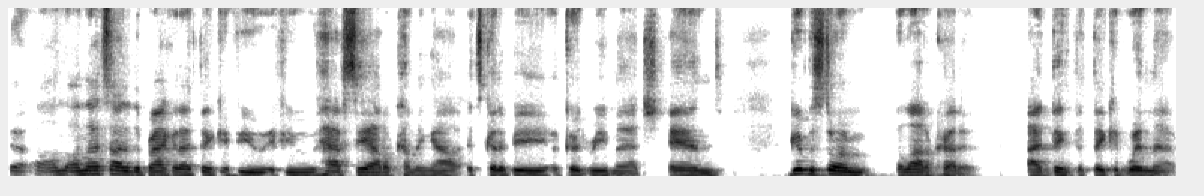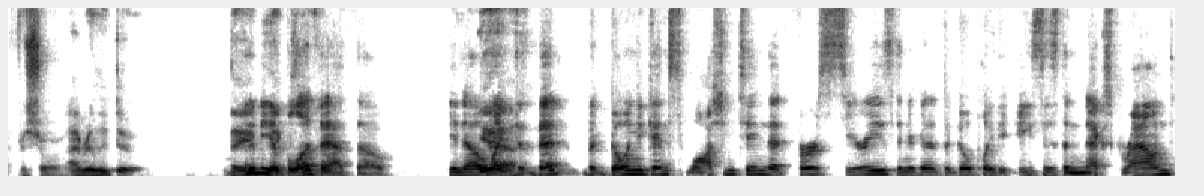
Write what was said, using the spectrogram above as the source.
uh, on, on that side of the bracket, I think if you if you have Seattle coming out, it's going to be a good rematch, and give the Storm a lot of credit. I think that they could win that for sure. I really do. They, to be a bloodbath, though. You know, yeah. like th- that. But going against Washington that first series, then you're going to have to go play the Aces the next round.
